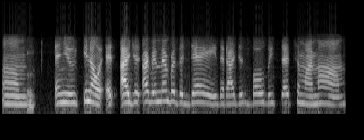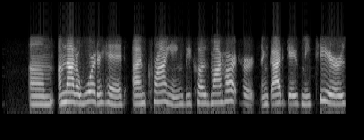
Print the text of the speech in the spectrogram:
Um hmm. and you you know it i just i remember the day that i just boldly said to my mom um i'm not a waterhead. I'm crying because my heart hurts. And god gave me tears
